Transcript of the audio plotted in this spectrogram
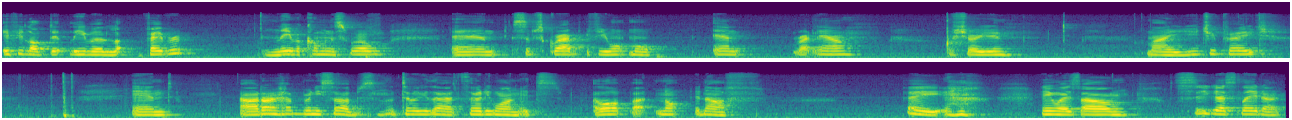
if you loved it, leave a favorite. Leave a comment as well, and subscribe if you want more. And right now, I'll show you my YouTube page and I don't have many subs, I'll tell you that. 31, it's a lot, but not enough. Hey, anyways, um, see you guys later.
